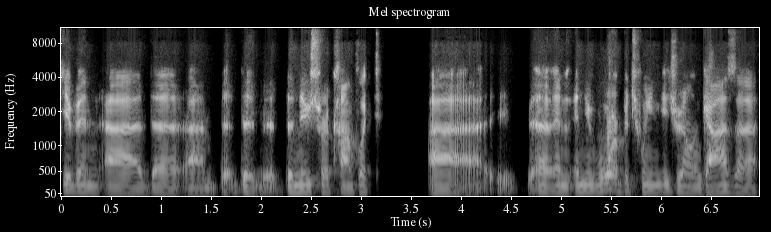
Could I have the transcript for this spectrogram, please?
given uh, the, um, the, the, the new sort of conflict uh, uh, and, and new war between Israel and Gaza.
